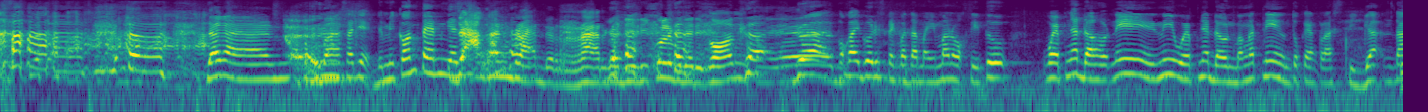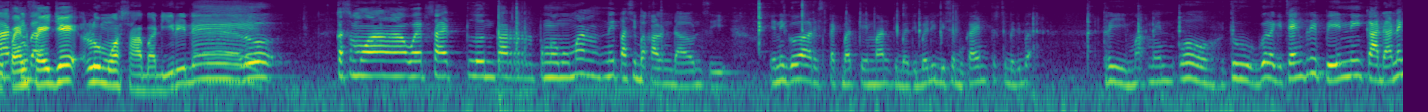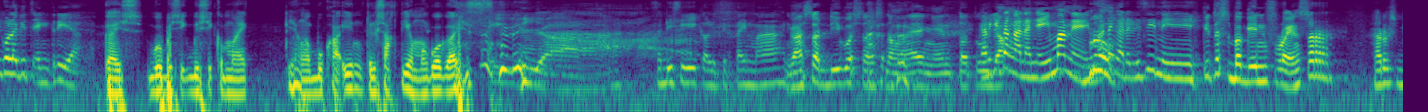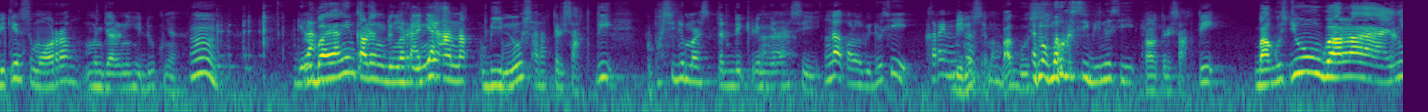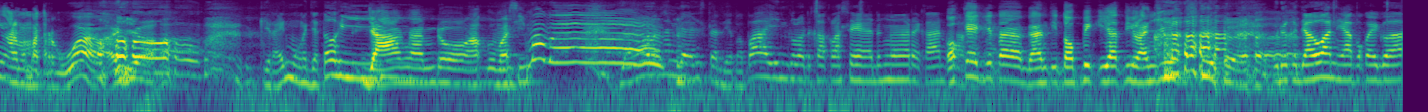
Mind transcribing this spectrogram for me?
jangan. Gue bahas aja demi konten guys. Jangan brother, harga diriku lebih dari konten. gue pokoknya gue respect banget sama Iman waktu itu. Webnya down nih nih webnya down banget nih untuk yang kelas 3 ntar UPN tiba- VJ, lu mau sahabat diri Eh, deh. lu ke semua website lu ntar pengumuman nih pasti bakalan down sih ini gue respect banget ke Iman tiba-tiba dia bisa bukain terus tiba-tiba terima men wow itu gue lagi cengtri ini keadaannya gue lagi cengtri ya Guys, gue bisik-bisik ke mic yang ngebukain Trisakti sama gue guys. Iya. sedih sih kalau ceritain mah Gak sedih, gue seneng-seneng aja ngentot. kan kita nggak nanya Iman ya Bro. Iman nggak ada di sini kita sebagai influencer harus bikin semua orang menjalani hidupnya. hmm Lu gila bayangin kalau yang denger Biasa ini aja. anak binus, anak Trisakti, pasti dia merasa terdiskriminasi. enggak kalau Binus sih keren Binus emang bagus. emang bagus sih Binus sih Kalau Trisakti bagus juga lah. Ini alma mater gua. Iya. Oh, kirain mau ngejatohin Jangan dong, aku masih maba. Jangan guys, ntar dia papain kalau kakak kelasnya denger ya kan Oke, Kakak- kita ganti topik. Iya, Ti lanjut. Udah kejauhan ya pokoknya gua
